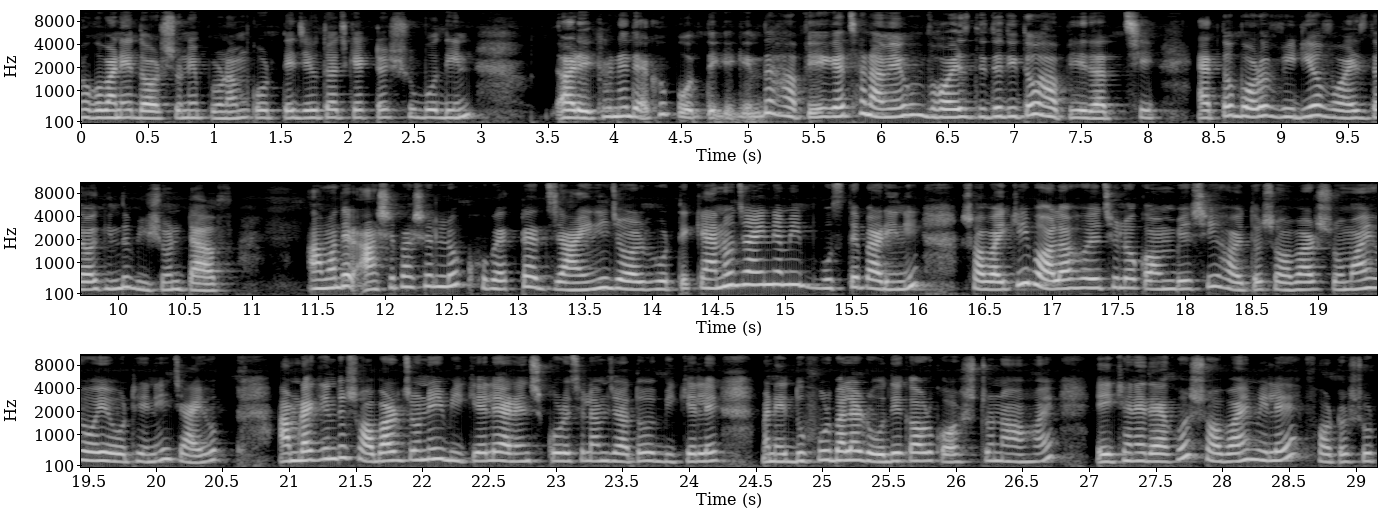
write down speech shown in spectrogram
ভগবানের দর্শনে প্রণাম করতে, যেহেতু আজকে একটা শুভ দিন আর এখানে দেখো প্রত্যেকে কিন্তু হাঁপিয়ে গেছে আর আমি এখন ভয়েস দিতে দিতেও হাঁপিয়ে যাচ্ছি। এত বড় ভিডিও ভয়েস দেওয়া কিন্তু ভীষণ টাফ আমাদের আশেপাশের লোক খুব একটা যায়নি জল ভরতে। কেন যায়নি আমি বুঝতে পারিনি। সবাইকেই বলা হয়েছিল কম বেশি, হয়তো সবার সময় হয়ে ওঠেনি। যাই হোক, আমরা কিন্তু সবার জন্যই বিকেলে অ্যারেঞ্জ করেছিলাম যাতে বিকেলে মানে দুপুরবেলা রোদে কারোর কষ্ট না হয়। এইখানে দেখো সবাই মিলে ফটোশ্যুট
